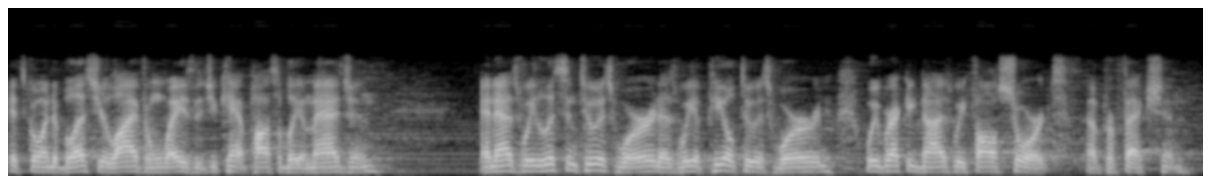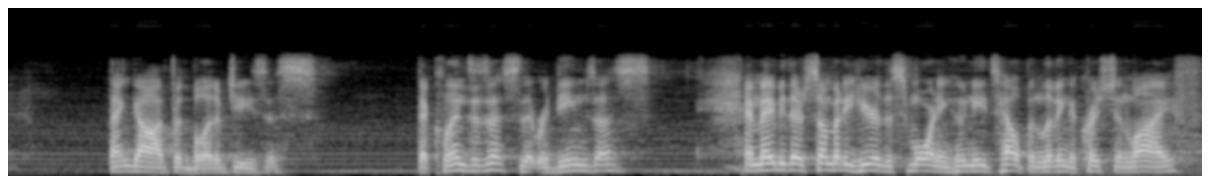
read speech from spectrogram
It's going to bless your life in ways that you can't possibly imagine. And as we listen to His Word, as we appeal to His Word, we recognize we fall short of perfection. Thank God for the blood of Jesus that cleanses us, that redeems us. And maybe there's somebody here this morning who needs help in living a Christian life.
